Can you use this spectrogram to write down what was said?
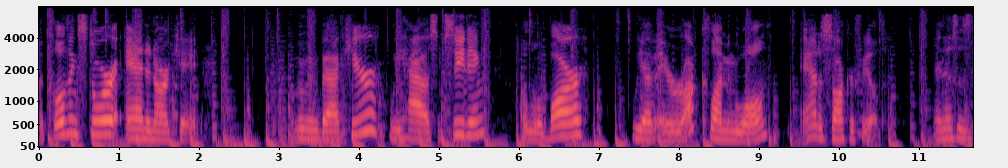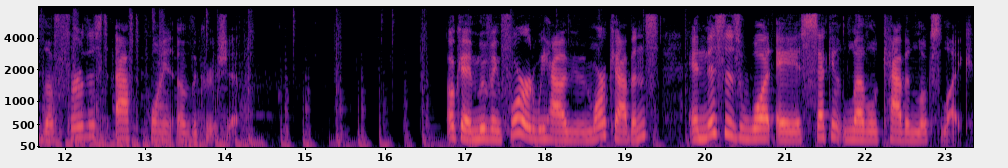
a clothing store, and an arcade. Moving back here, we have some seating, a little bar, we have a rock climbing wall, and a soccer field. And this is the furthest aft point of the cruise ship. Okay, moving forward, we have even more cabins. And this is what a second level cabin looks like.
